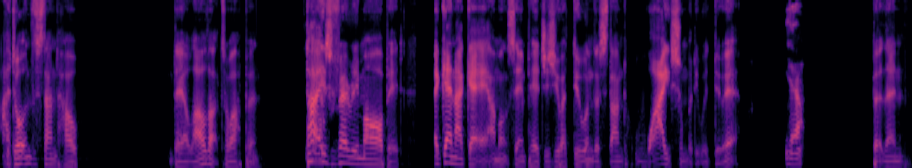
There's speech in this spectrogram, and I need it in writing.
I don't understand how they allow that to happen. That Yeah. is very morbid. Again, I get it. I'm on the same page as you. I do understand why somebody would do it. yeah, but then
